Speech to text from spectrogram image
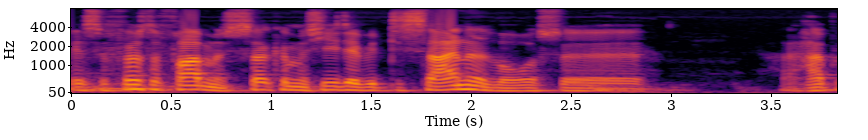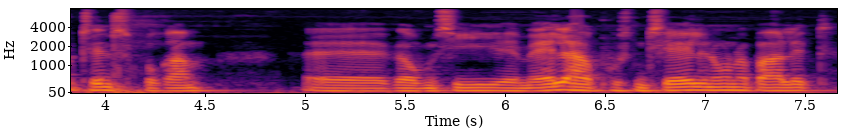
Ja, så først og fremmest, så kan man sige, at da vi designede vores øh, high potential program, øh, hvor man siger, at alle har potentiale, nogle har bare lidt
